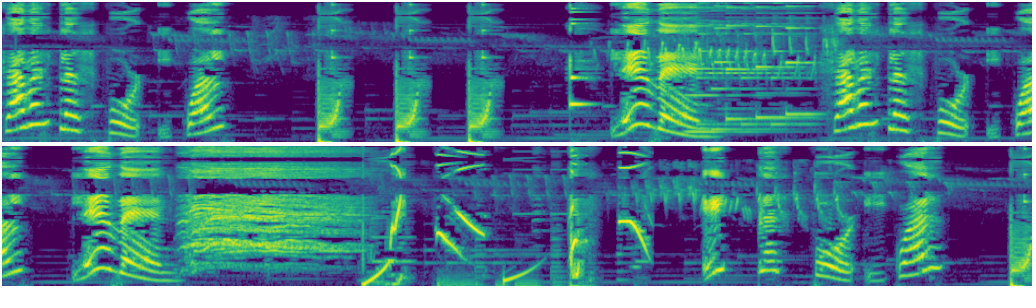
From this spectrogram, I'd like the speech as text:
7 plus 4 equal 11. 7 plus 4 equal 11. 8 4 equal 12.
